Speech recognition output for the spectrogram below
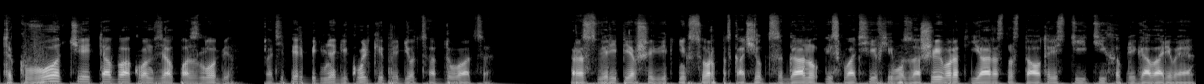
Так вот, чей табак он взял по злобе. А теперь бедняге Кольке придется отдуваться. Рассверепевший Викниксор подскочил к цыгану и, схватив его за шиворот, яростно стал трясти, тихо приговаривая.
